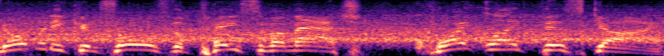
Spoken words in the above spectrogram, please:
Nobody controls the pace of a match quite like this guy.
